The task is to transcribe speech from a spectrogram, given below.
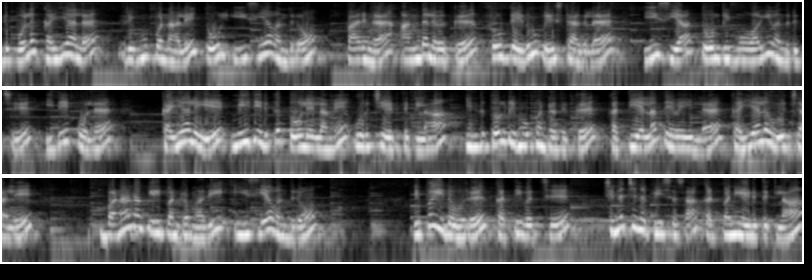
இது போல் கையால் ரிமூவ் பண்ணாலே தோல் ஈஸியாக வந்துடும் பாருங்கள் அந்த அளவுக்கு ஃப்ரூட் எதுவும் வேஸ்ட் ஆகலை. ஈஸியாக தோல் ரிமூவ் ஆகி வந்துடுச்சு. இதே போல் கையாலேயே மீதி இருக்க தோல் எல்லாமே உரிச்சு எடுத்துக்கலாம். இந்த தோல் ரிமூவ் பண்ணுறதுக்கு கத்தியெல்லாம் தேவையில்லை. கையால் உரிச்சாலே பனானா பீல் பண்ணுற மாதிரி ஈஸியாக வந்துடும். இப்போ இதை ஒரு கத்தி வச்சு சின்ன சின்ன பீசஸாக கட் பண்ணி எடுத்துக்கலாம்.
